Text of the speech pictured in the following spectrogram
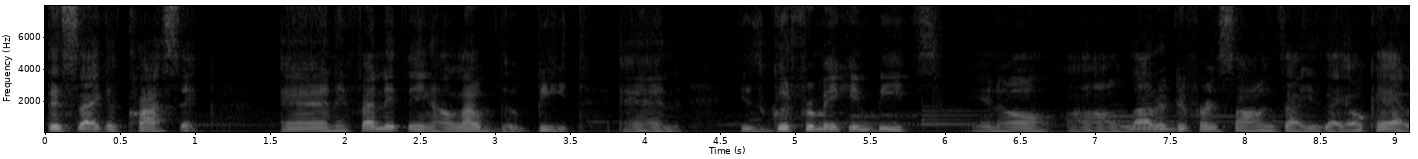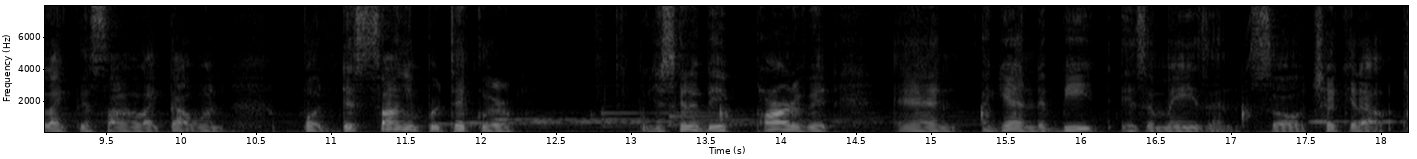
this is like a classic, and if anything, I love the beat, and he's good for making beats. You know, uh, a lot of different songs that he's like, okay, I like this song, I like that one, but this song in particular, I'm just gonna be a part of it. And again, the beat is amazing, so check it out.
